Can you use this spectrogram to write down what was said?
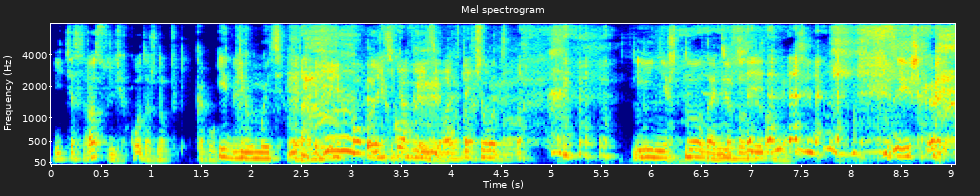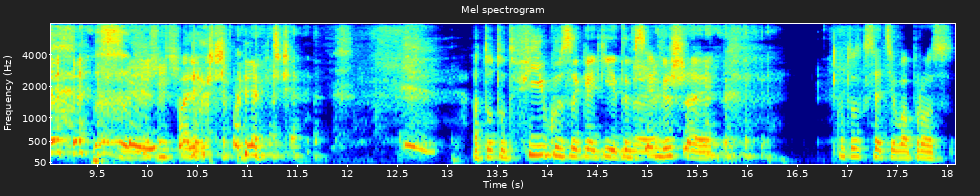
и тебе сразу легко должно быть как бы... И легко- думать. Да, легко подойти Легко к окну. Вот эти вот... И ничто, да, не должно заставлять. Слишком. Полегче, полегче. А то тут фикусы какие-то, все мешают. Ну, Тут, кстати, вопрос.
